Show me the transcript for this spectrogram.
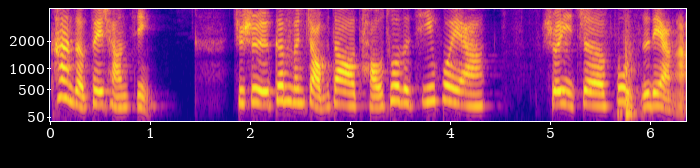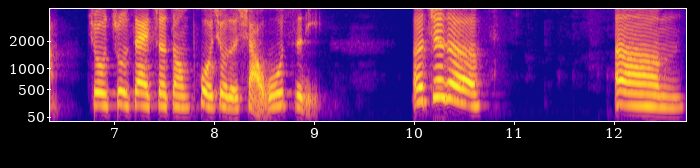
看得非常紧，就是根本找不到逃脱的机会啊。所以这父子俩啊，就住在这栋破旧的小屋子里。而这个，嗯，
